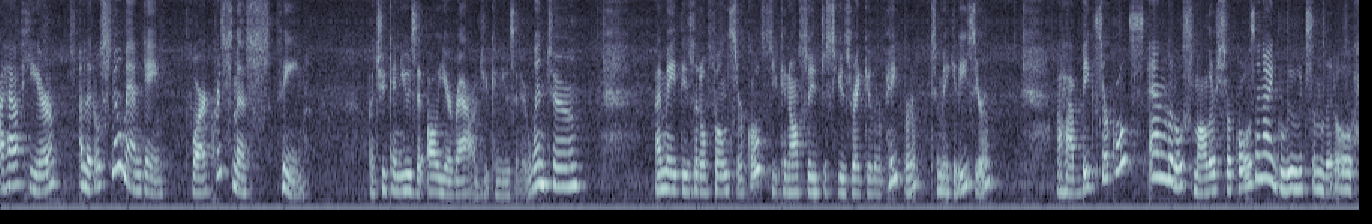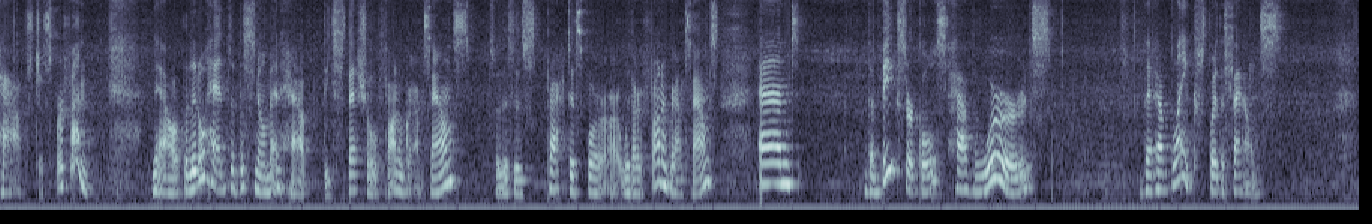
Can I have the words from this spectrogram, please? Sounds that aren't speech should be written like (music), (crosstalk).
I have here a little snowman game for our Christmas theme. But you can use it all year round. You can use it in winter. I made these little foam circles. You can also just use regular paper to make it easier. I have big circles and little smaller circles and I glued some little halves just for fun. Now the little heads of the snowmen have these special phonogram sounds. So this is practice for our, with our phonogram sounds. And the big circles have words that have blanks for the sounds.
